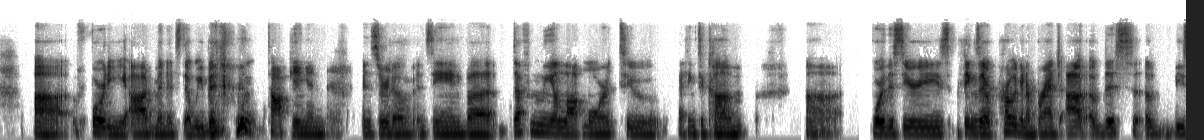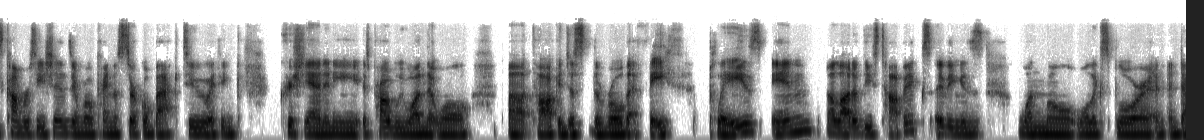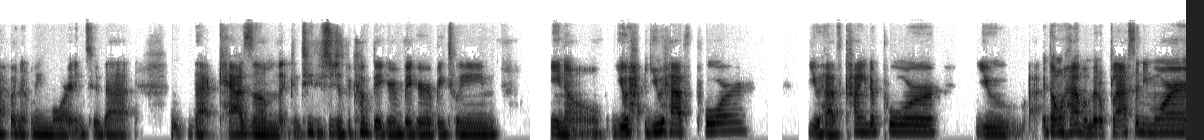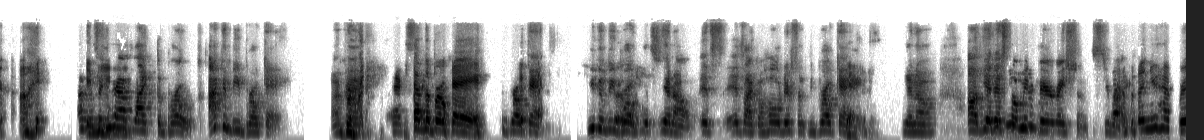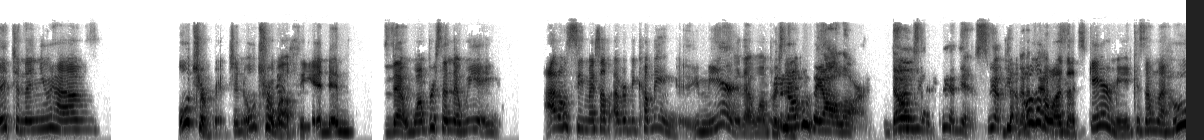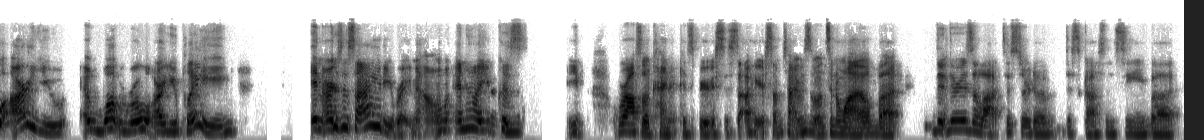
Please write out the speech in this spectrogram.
uh 40 odd minutes that we've been talking and and sort of and seeing but definitely a lot more to i think to come uh for the series things that are probably going to branch out of this of these conversations and we'll kind of circle back to i think christianity is probably one that will uh talk and just the role that faith plays in a lot of these topics i think is one we'll we'll explore and, and definitely more into that that chasm that continues to just become bigger and bigger between you know you you have poor you have kind of poor you uh, don't have a middle class anymore I, I so you have like the broke i can be broke okay broke. and the broke broke you can be broke, it's you know it's it's like a whole different broke yes. you know Oh yeah, there's so many variations. You're right. But then you have rich, and then you have ultra rich and ultra wealthy, and, and that one percent that we I don't see myself ever becoming near that one person. percent. You know who they all are. Those, yes, we have people. Those are the ones that scare me because I'm like, who are you, and what role are you playing in our society right now, and how you? Because we're also kind of conspiracists out here sometimes, once in a while, but there, there is a lot to sort of discuss and see but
